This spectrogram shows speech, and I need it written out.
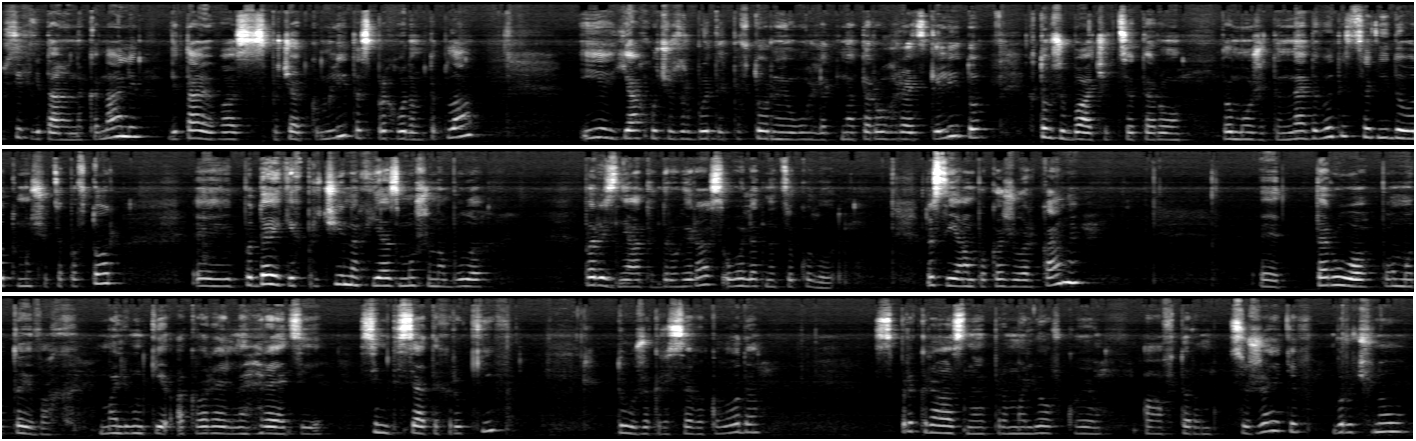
Усіх вітаю на каналі. Вітаю вас з початком літа, з приходом тепла. І я хочу зробити повторний огляд на таро грецьке літо. Хто вже бачив це таро, ви можете не дивитися це відео, тому що це повтор. Е, По деяких причинах я змушена була перезняти другий раз огляд на цю колоду. Зараз я вам покажу аркани. Е, Таро по мотивах малюнки акварельної Греції 70-х років. Дуже красива колода з прекрасною промальовкою автором сюжетів вручну.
